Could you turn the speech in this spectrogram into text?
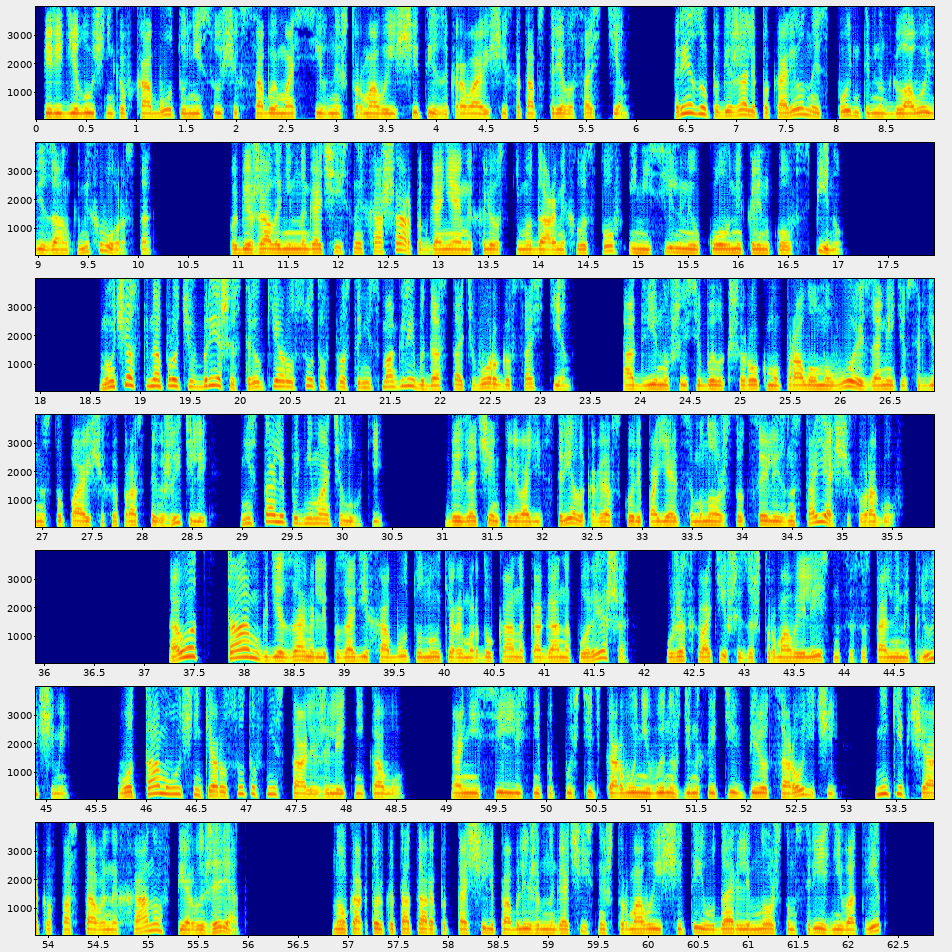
Впереди лучников Хабуту, несущих с собой массивные штурмовые щиты, закрывающие их от обстрела со стен, резво побежали покоренные с поднятыми над головой вязанками хвороста. Побежал и немногочисленный хашар, подгоняемый хлесткими ударами хлыстов и несильными уколами клинков в спину. На участке напротив бреши стрелки арусутов просто не смогли бы достать ворогов со стен, а двинувшиеся было к широкому пролому вои, заметив среди наступающих и простых жителей, не стали поднимать луки. Да и зачем переводить стрелы, когда вскоре появится множество целей из настоящих врагов? А вот там, где замерли позади Хабуту, Нукера и Мордукана Кагана Пуреша, уже схватившись за штурмовые лестницы с остальными крючьями, вот там лучники арусутов не стали жалеть никого. Они силились не подпустить к рву невынужденных идти вперед сородичей, ни кипчаков, поставленных ханом в первый же ряд. Но как только татары подтащили поближе многочисленные штурмовые щиты и ударили множеством срезней в ответ,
